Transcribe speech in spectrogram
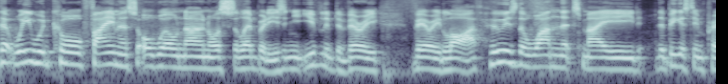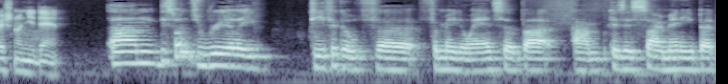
that we would call famous or well known or celebrities, and you- you've lived a very varied life. Who is the one that's made the biggest impression on you, Dan? Um, this one's really difficult for, for me to answer, but um, because there's so many. But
